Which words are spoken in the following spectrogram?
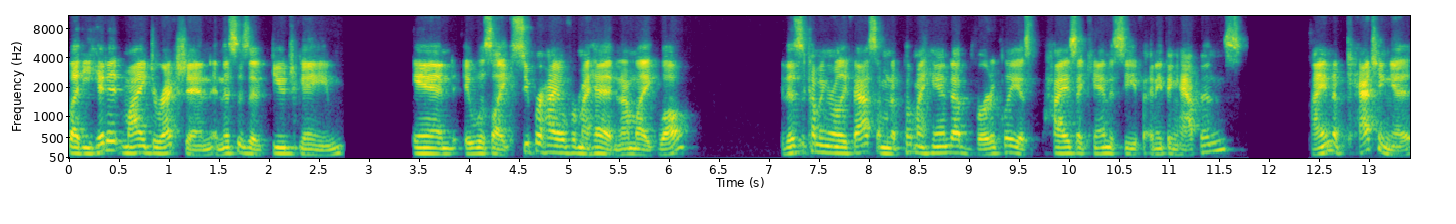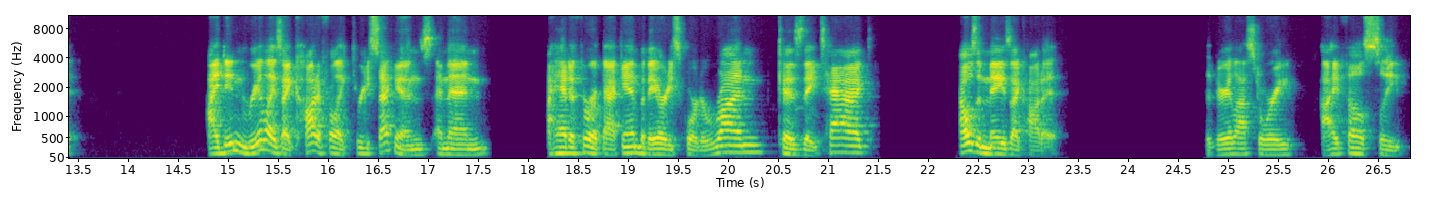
but he hit it my direction. And this is a huge game. And it was like super high over my head. And I'm like, well, this is coming really fast. I'm going to put my hand up vertically as high as I can to see if anything happens. I end up catching it. I didn't realize I caught it for like three seconds. And then I had to throw it back in, but they already scored a run because they tagged. I was amazed I caught it. The very last story I fell asleep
